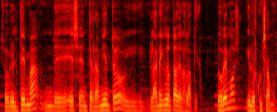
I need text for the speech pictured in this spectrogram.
sobre el tema de ese enterramiento y la anécdota de la lápida. Lo vemos y lo escuchamos.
